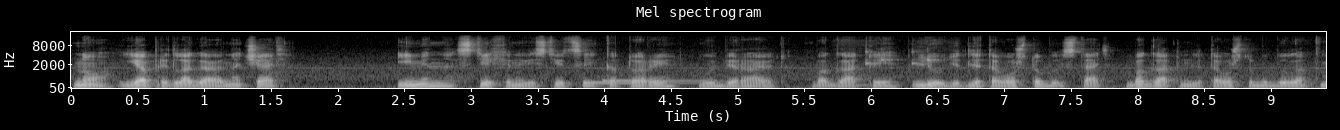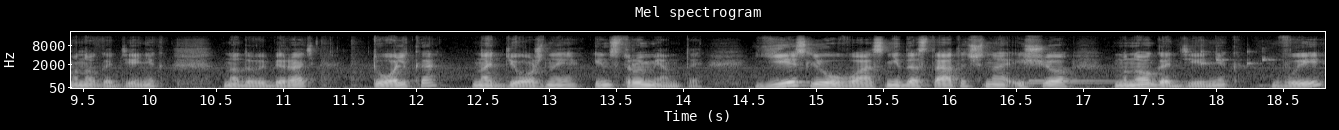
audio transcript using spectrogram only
но я предлагаю начать именно с тех инвестиций, которые выбирают богатые люди. Для того, чтобы стать богатым, для того, чтобы было много денег, надо выбирать только надежные инструменты. Если у вас недостаточно еще много денег, вы,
